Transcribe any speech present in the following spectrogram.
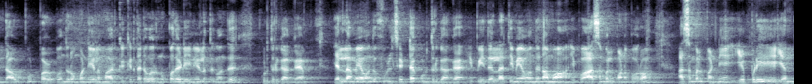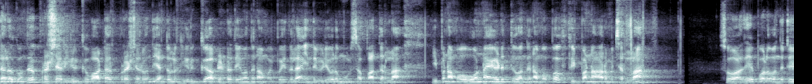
இந்த அவுட்புட் பழுப்பு வந்து ரொம்ப நீளமாக இருக்குது கிட்டத்தட்ட ஒரு முப்பது அடி நீளத்துக்கு வந்து கொடுத்துருக்காங்க. எல்லாமே வந்து ஃபுல் செட்டாக கொடுத்துருக்காங்க. இப்போ இது எல்லாத்தையுமே வந்து நம்ம இப்போ அசம்பிள் பண்ண போகிறோம் அசம்பிள் பண்ணி எப்படி எந்த அளவுக்கு வந்து ப்ரெஷர் இருக்குது வாட்டர் ப்ரெஷர் வந்து எந்த அளவுக்கு இருக்குது அப்படின்றதையும் வந்து நம்ம இப்போ இதில் இந்த வீடியோவில் முழுசாக பார்த்துடலாம் இப்போ நம்ம ஒவ்வொன்றா எடுத்து வந்து நம்ம இப்போ ஃபிட் பண்ண ஆரம்பிச்சிடலாம் ஸோ அதே போல் வந்துட்டு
